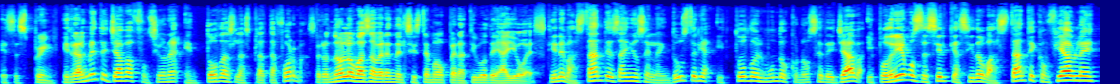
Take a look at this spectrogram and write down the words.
es Spring. Y realmente Java funciona en todas las plataformas, pero no lo vas a ver en el sistema operativo de iOS. Tiene bastantes años en la industria y todo el mundo conoce de Java. Y podríamos decir que ha sido bastante confiable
